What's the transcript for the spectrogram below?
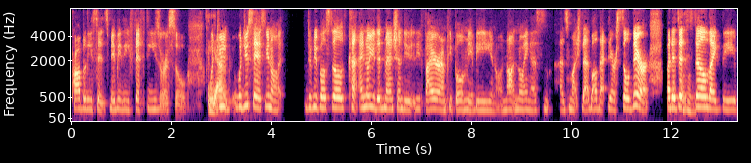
probably since maybe the 50s or so would yeah. you would you say you know do people still i know you did mention the, the fire and people maybe you know not knowing as as much that well that they're still there but is it mm-hmm. still like the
